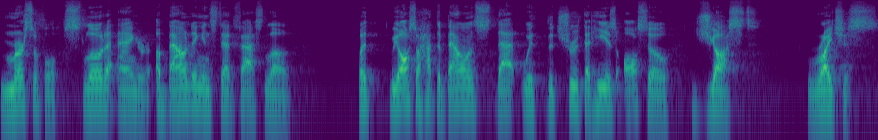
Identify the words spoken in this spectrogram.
merciful, slow to anger, abounding in steadfast love. But we also have to balance that with the truth that He is also just, righteous,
